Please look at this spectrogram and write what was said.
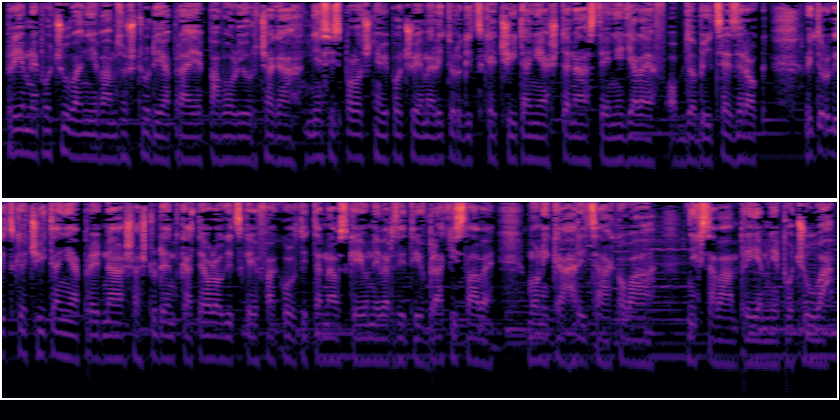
Príjemné počúvanie vám zo štúdia praje Pavol Jurčaga. Dnes si spoločne vypočujeme liturgické čítania 14. nedele v období cez rok. Liturgické čítania prednáša študentka Teologickej fakulty Trnavskej univerzity v Bratislave Monika Hricáková. Nech sa vám príjemne počúva.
